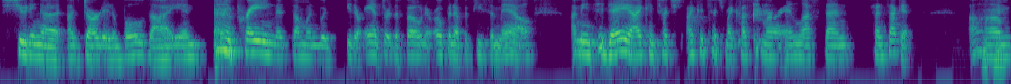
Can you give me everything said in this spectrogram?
shooting a, a dart at a bullseye and praying that someone would either answer the phone or open up a piece of mail. I mean, today I can touch, I could touch my customer in less than 10 seconds. Um, mm-hmm.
